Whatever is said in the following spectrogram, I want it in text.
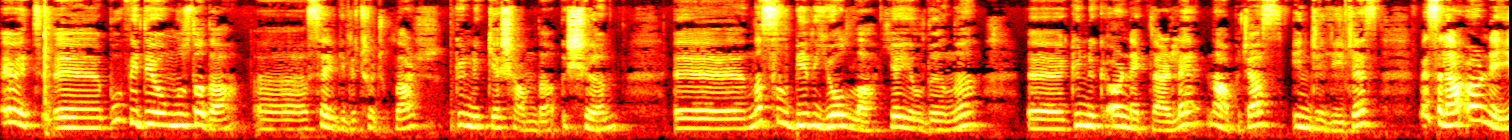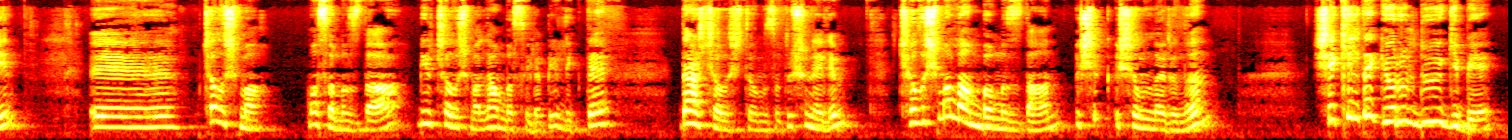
Evet, e, bu videomuzda da e, sevgili çocuklar günlük yaşamda ışığın e, nasıl bir yolla yayıldığını e, günlük örneklerle ne yapacağız? İnceleyeceğiz. Mesela örneğin e, çalışma masamızda bir çalışma lambasıyla birlikte ders çalıştığımızı düşünelim. Çalışma lambamızdan ışık ışınlarının şekilde görüldüğü gibi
